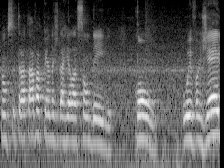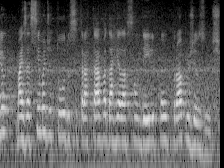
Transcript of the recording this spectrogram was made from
não se tratava apenas da relação dele com o Evangelho, mas acima de tudo se tratava da relação dele com o próprio Jesus.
